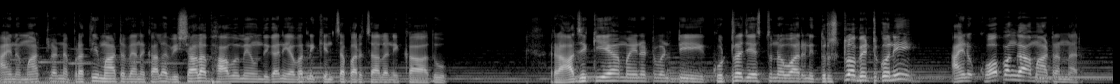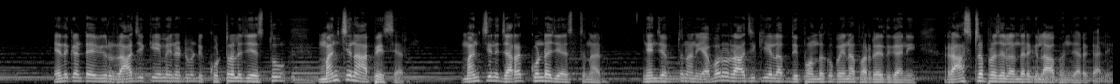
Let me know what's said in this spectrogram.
ఆయన మాట్లాడిన ప్రతి మాట వెనకాల విశాల భావమే ఉంది కానీ ఎవరిని కించపరచాలని కాదు. రాజకీయమైనటువంటి కుట్ర చేస్తున్న వారిని దృష్టిలో పెట్టుకొని ఆయన కోపంగా ఆ మాట అన్నారు. ఎందుకంటే వీరు రాజకీయమైనటువంటి కుట్రలు చేస్తూ మంచిని ఆపేశారు. మంచిని జరగకుండా చేస్తున్నారు. నేను చెప్తున్నాను ఎవరు రాజకీయ లబ్ధి పొందకపోయినా పర్లేదు కానీ రాష్ట్ర ప్రజలందరికీ లాభం జరగాలి.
